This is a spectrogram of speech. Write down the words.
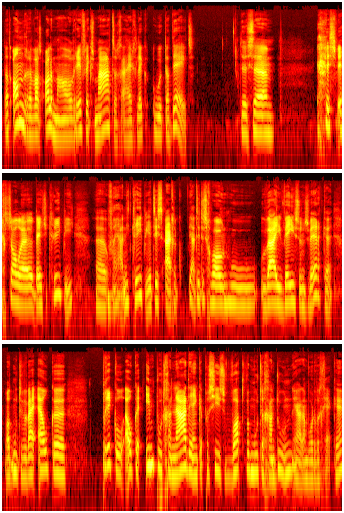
Dat andere was allemaal reflexmatig eigenlijk hoe ik dat deed. Dus uh, het is echt zo uh, een beetje creepy. Uh, of nou ja, niet creepy. Het is eigenlijk, ja, dit is gewoon hoe wij wezens werken. Wat moeten we bij elke prikkel, elke input gaan nadenken, precies wat we moeten gaan doen. Ja, dan worden we gek, hè.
